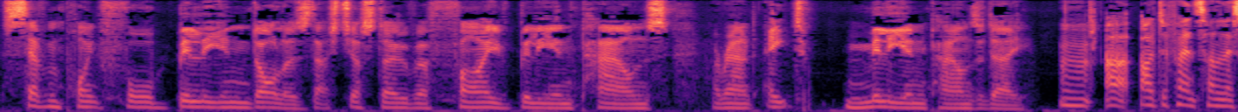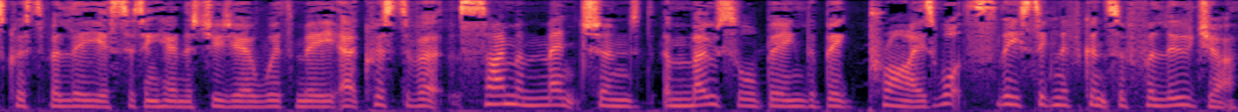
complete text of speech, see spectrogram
$7.4 billion. That's just over £5 billion, around £8 million a day. Mm, our, our defence analyst Christopher Lee is sitting here in the studio with me. Uh, Christopher, Simon mentioned Mosul being the big prize. What's the significance of Fallujah?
